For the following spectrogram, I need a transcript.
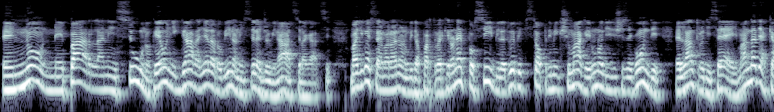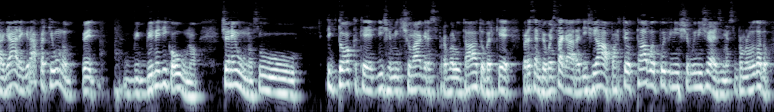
E non ne parla nessuno che ogni gara gliela rovinano in stile Giovinazzi ragazzi. Ma di questo ne parlerò in un video a parte perché non è possibile. Due pit stop di Mick Schumacher uno di 10 secondi e l'altro di 6 ma andate a cagare perché uno ve ne dico uno. Ce n'è uno su TikTok che dice Mick Schumacher è sopravvalutato perché, per esempio, questa gara dici ah, parte ottavo e poi finisce quindicesimo, è sopravvalutato.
